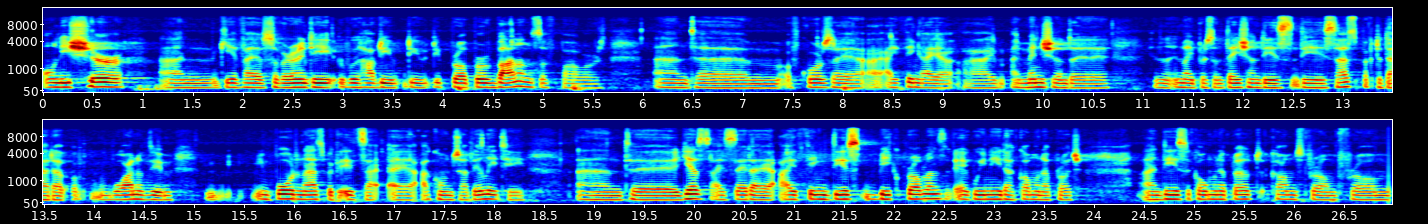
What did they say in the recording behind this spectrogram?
only share and give a sovereignty if we have the, the, the proper balance of powers. And um, of course, I, I think I, I, I mentioned uh, in, my presentation this, this aspect that uh, one of the important aspects is uh, accountability. And uh, yes, I said I, I think these big problems, uh, we need a common approach. And this common approach comes from, from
